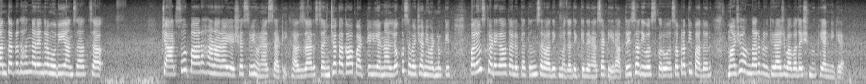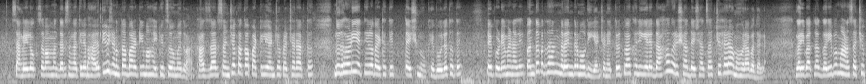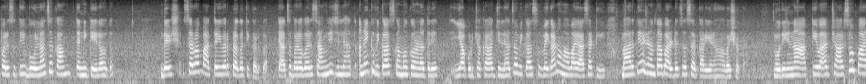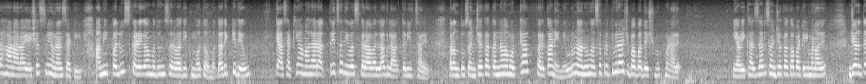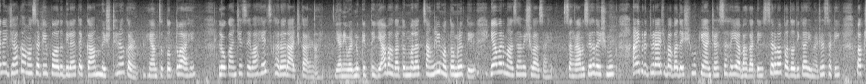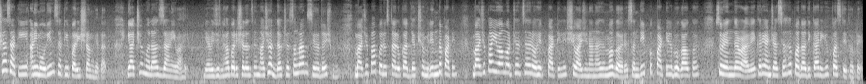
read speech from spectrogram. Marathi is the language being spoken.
पंतप्रधान नरेंद्र मोदी यांचा चा चारसो पार हा नारा यशस्वी होण्यासाठी खासदार संचकाका पाटील यांना लोकसभेच्या निवडणुकीत पलूस कडेगाव तालुक्यातून सर्वाधिक मदतिक्य देण्यासाठी रात्रीचा दिवस करू असं प्रतिपादन माजी आमदार पृथ्वीराज बाबा देशमुख यांनी केलं. सांगली लोकसभा मतदारसंघातील भारतीय जनता पार्टी महायुतीचे उमेदवार खासदार संजय काका पाटील यांच्या प्रचारार्थ दुधवडी येथील बैठकीत देशमुख हे बोलत होते. ते पुढे म्हणाले पंतप्रधान नरेंद्र मोदी यांच्या नेतृत्वाखाली गेल्या दहा वर्षात देशाचा चेहरा मोहरा बदलला. गरिबातला गरीब माणसाची परिस्थिती बोलण्याचं काम त्यांनी केलं होतं. देश सर्व पातळीवर प्रगती करतोय. त्याचबरोबर सांगली जिल्ह्यात अनेक विकास कामं करण्यात आली आहेत यापुढच्या काळात जिल्ह्याचा विकास वेगानं व्हावा यासाठी भारतीय जनता पार्टीचं सरकार येणं आवश्यक आहे. मोदीजींना आपकी बार चारसो पार हा नारा यशस्वी होण्यासाठी आम्ही पलूस कडेगावमधून सर्वाधिक मतं मताधिक्य देऊ. त्यासाठी आम्हाला रात्रीचा दिवस करावा लागला तरी चालेल. परंतु संजय काकांना मोठ्या फरकाने निवडून आणू असं पृथ्वीराज बाबा देशमुख म्हणाले. यावेळी खासदार संजय काका पाटील म्हणाले जनतेने ज्या कामासाठी पद दिलंय ते काम निष्ठेनं करणं हे आमचं तत्त्व आहे. लोकांची सेवा हेच खरं राजकारण आहे. या निवडणुकीत या भागातून मला चांगली मतं मिळतील यावर माझा विश्वास आहे. संग्रामसिंह देशमुख आणि पृथ्वीराज बाबा देशमुख यांच्यासह या भागातील सर्व पदाधिकारी माझ्यासाठी पक्षासाठी आणि मोदींसाठी परिश्रम घेतात. याची मला जाणीव आहे. यावेळी जिल्हा परिषदेचे माजी अध्यक्ष संग्रामसिंह देशमुख भाजपा पलूस तालुका अध्यक्ष मिलिंद पाटील भाजपा युवा मोर्चाचे रोहित पाटील शिवाजीनाना मगर संदीप पाटील भोगावकर सुरेंद्र वाळवेकर यांच्यासह पदाधिकारी उपस्थित होते.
